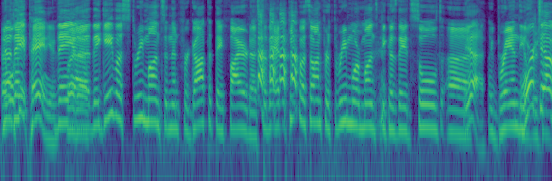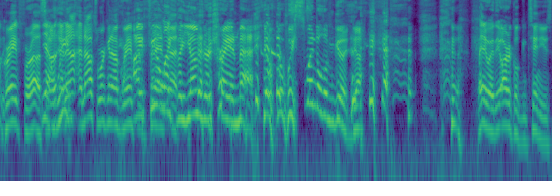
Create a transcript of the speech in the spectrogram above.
and No, we'll they, keep paying you." They but, uh, they gave us three months and then forgot that they fired us, so they had to keep us on for three more months because they had sold uh, Yeah. like brand deals. or worked out great for us. Yeah, and, we- and now, and now it's working out great for I feel like Matt. the younger Trey and Matt. we swindled them good. Yeah. Anyway, the article continues.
